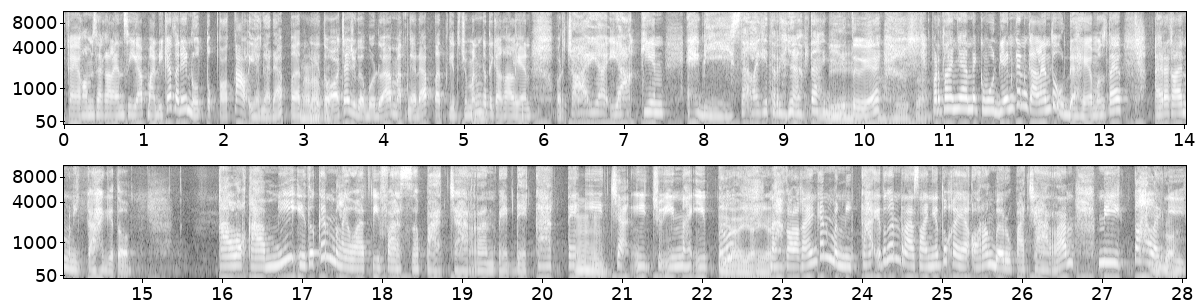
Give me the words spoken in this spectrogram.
kayak kalau misalnya kalian siap Madika tadi nutup total ya nggak dapet gitu dapet. Ocha juga bodo amat nggak dapet gitu cuman ketika kalian percaya yakin eh bisa lagi ternyata gitu ya bisa. Pertanyaannya kemudian kan kalian tuh udah ya, maksudnya akhirnya kalian menikah gitu. Kalau kami itu kan melewati fase pacaran, PDKT, Ica, Icu, Inah itu. Iya, iya, iya. Nah kalau kalian kan menikah itu kan rasanya tuh kayak orang baru pacaran nikah lagi.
